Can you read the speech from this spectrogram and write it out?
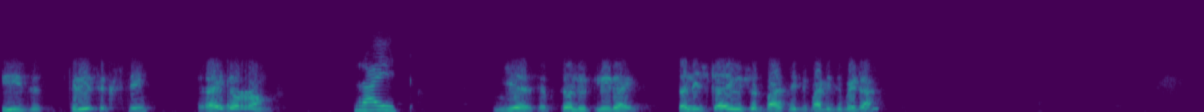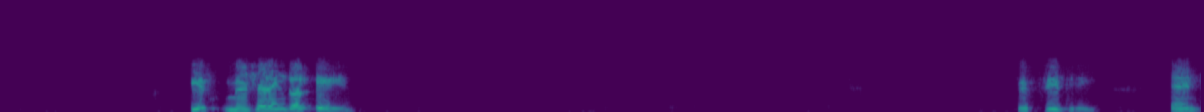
Is 360 right or wrong? Right. Yes, absolutely right. Tanishka, you should participate, huh? If measure angle A fifty-three and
